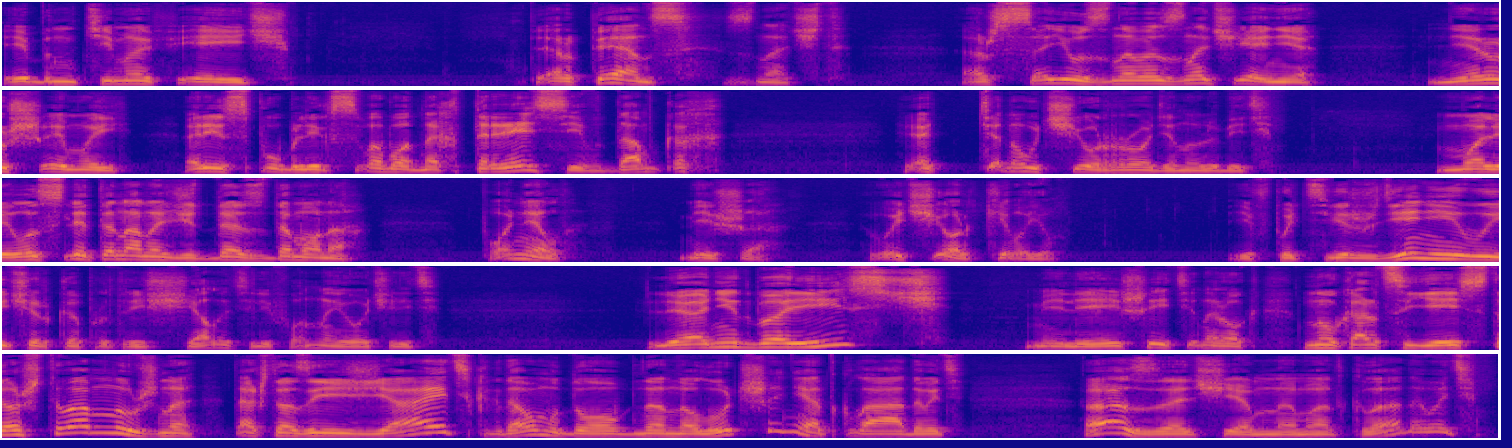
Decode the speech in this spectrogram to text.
Ибн Тимофеевич. Перпенс, значит, аж союзного значения, нерушимый, республик свободных тресей в дамках. Я тебя научу родину любить. Молилась ли ты на ночь Дездемона? Понял, Миша? Вычеркиваю. И в подтверждении вычерка протрещала телефонная очередь. Леонид Борисович, милейший тенорок, ну, кажется, есть то, что вам нужно, так что заезжайте, когда вам удобно, но лучше не откладывать. А зачем нам откладывать?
